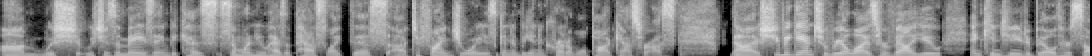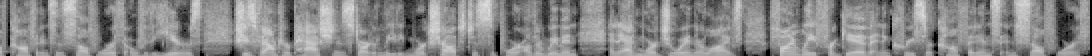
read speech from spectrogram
um, which which is amazing because someone who has a past like this uh, to find joy is going to be an incredible podcast for us. Uh, she began to realize her value and continue to build her self confidence and self worth over the years. She's found her passion and started leading workshops to support other women and add more joy in their lives. Finally, forgive and increase their confidence and self worth.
